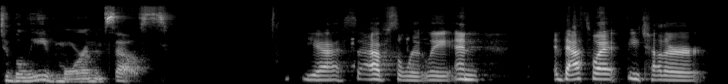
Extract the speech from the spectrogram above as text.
to believe more in themselves. Yes, absolutely. And, that's what each other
